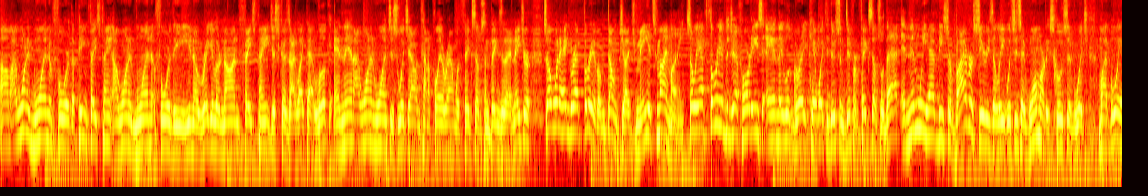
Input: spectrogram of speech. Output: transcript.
Um, I wanted one for the pink face paint. I wanted one for the, you know, regular non-face paint just because I like that look. And then I wanted one to switch out and kind of play around with fix-ups and things of that nature. So I went ahead and grabbed three of them. Don't judge me. It's my money. So we have three of the Jeff Hardys, and they look great. Can't wait to do some different fix-ups with that. And then we have the Survivor Series Elite, which is a Walmart exclusive, which my boy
